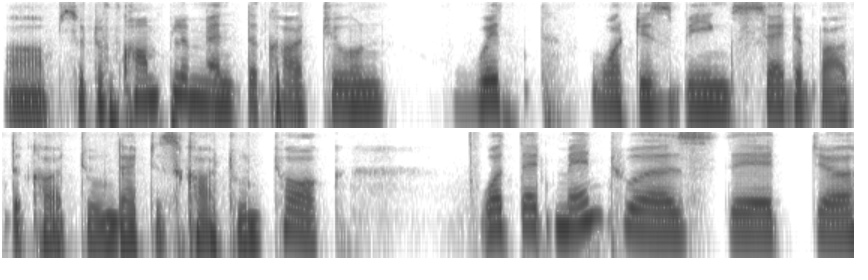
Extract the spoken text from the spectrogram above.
uh, sort of complement the cartoon with what is being said about the cartoon, that is cartoon talk what that meant was that uh,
